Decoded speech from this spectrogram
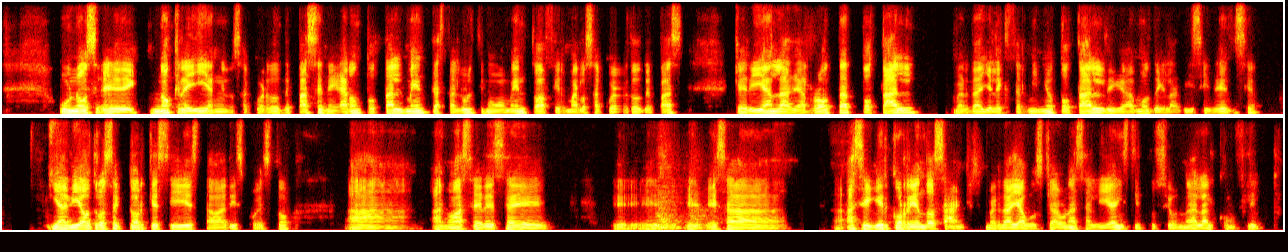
Unos eh, no creían en los acuerdos de paz, se negaron totalmente hasta el último momento a firmar los acuerdos de paz. Querían la derrota total, ¿verdad? Y el exterminio total, digamos, de la disidencia. Y había otro sector que sí estaba dispuesto a, no hacer ese, eh, eh, eh, esa, a seguir corriendo sangre, ¿verdad? Y a buscar una salida institucional al conflicto.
